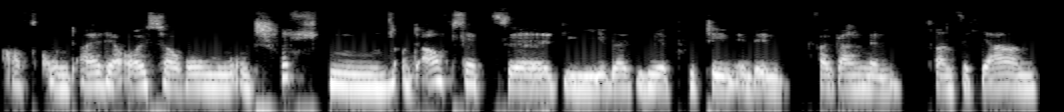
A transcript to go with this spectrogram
aufgrund all der Äußerungen und Schriften und Aufsätze, die Wladimir Putin in den vergangenen 20 Jahren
